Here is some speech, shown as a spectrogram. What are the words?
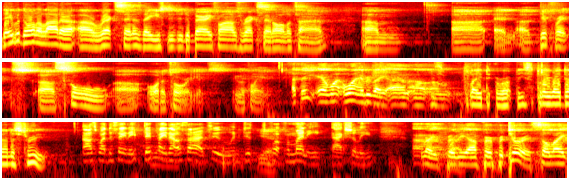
they were doing a lot of uh, rec centers. They used to do the Barry Farms Rec Center all the time, um, uh, and uh, different uh, school uh, auditoriums. They were playing. I think I want, I want everybody. Um, uh, um, Played, he used to play right down the street. I was about to say they, they played outside too, and just for, for money actually. Um, right for the uh, for for tourists. So like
